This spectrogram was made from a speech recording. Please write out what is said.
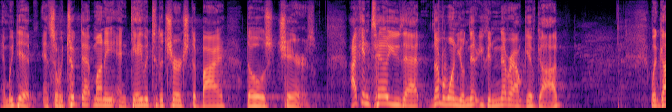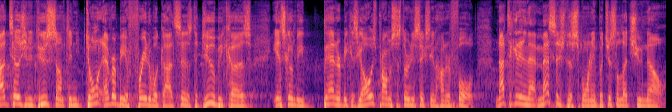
And we did. And so we took that money and gave it to the church to buy those chairs. I can tell you that number one, you'll ne- you can never outgive God. When God tells you to do something, don't ever be afraid of what God says to do because it's going to be better because He always promises 30, 60, and 100 fold. Not to get into that message this morning, but just to let you know.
